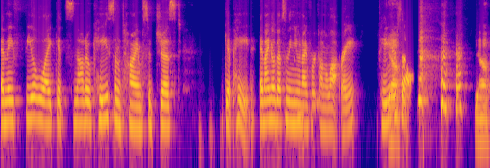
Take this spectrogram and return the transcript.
and they feel like it's not okay sometimes to just get paid. And i know that's something you and i've worked on a lot right? Paying yeah. yourself. Yeah.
